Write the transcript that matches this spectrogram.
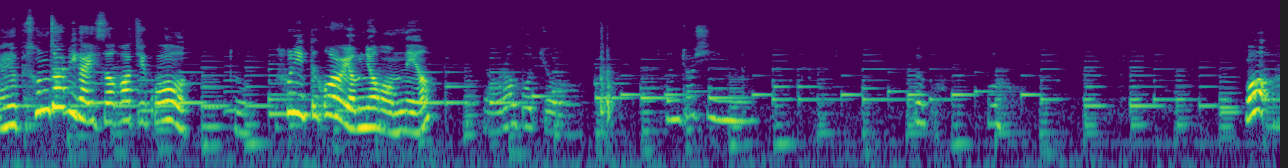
양옆에 손잡이가 있어가지고 또 손이 뜨거울 염려가 없네요. 열어보죠. 손 조심. 아이고. 어, 어?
